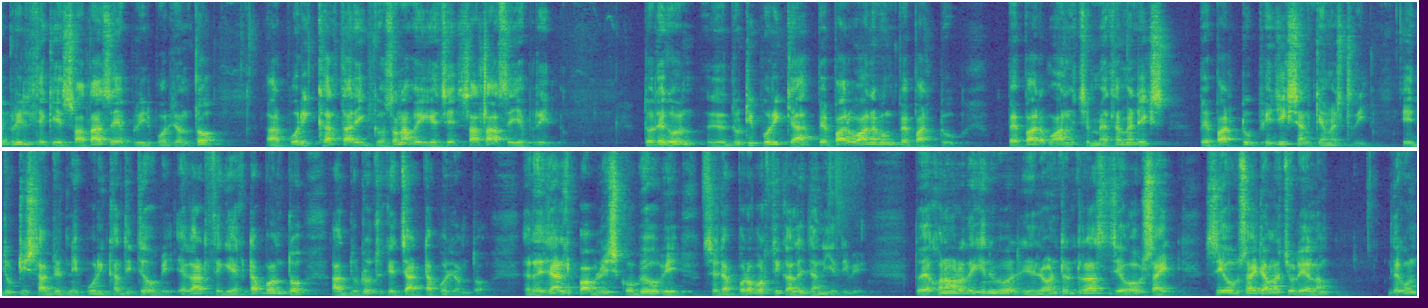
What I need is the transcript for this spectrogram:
এপ্রিল থেকে সাতাশে এপ্রিল পর্যন্ত। আর পরীক্ষার তারিখ ঘোষণা হয়ে গেছে সাতাশে এপ্রিল। তো দেখুন দুটি পরীক্ষা, পেপার ওয়ান এবং পেপার টু। পেপার ওয়ান হচ্ছে mathematics, paper two physics and chemistry. এই দুটি সাবজেক্ট নিয়ে পরীক্ষা দিতে হবে, এগারো থেকে একটা পর্যন্ত আর দুটো থেকে চারটা পর্যন্ত। রেজাল্ট পাবলিশ কবে হবে সেটা পরবর্তীকালে জানিয়ে দিবে। তো এখন আমরা দেখে নেব জয়েন্ট এন্ট্রান্স যে ওয়েবসাইট, সেই ওয়েবসাইটে আমরা চলে এলাম। দেখুন,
